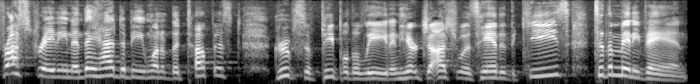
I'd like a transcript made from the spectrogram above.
frustrating, and they had to be one of the toughest groups of people to lead. And here Joshua is handed the keys to the minivan.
